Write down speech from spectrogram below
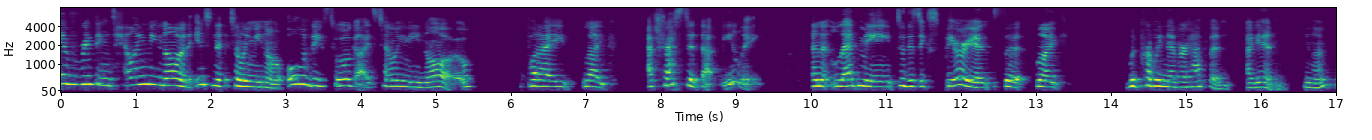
everything telling me no, the internet telling me no, all of these tour guides telling me no. But I like, I trusted that feeling. And it led me to this experience that like would probably never happen again, you know?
